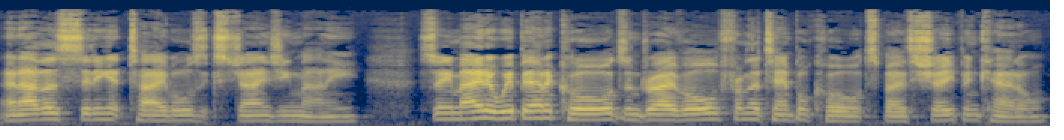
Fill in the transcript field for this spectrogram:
and others sitting at tables exchanging money. So he made a whip out of cords and drove all from the temple courts, both sheep and cattle.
